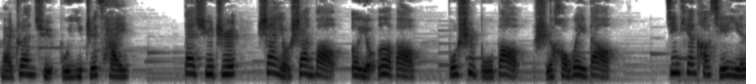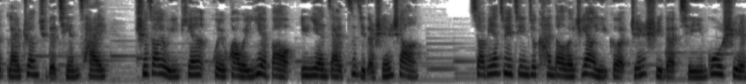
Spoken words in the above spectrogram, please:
来赚取不义之财。但须知，善有善报，恶有恶报，不是不报，时候未到。今天靠邪淫来赚取的钱财。迟早有一天会化为业报，应验在自己的身上。小编最近就看到了这样一个真实的邪淫故事，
